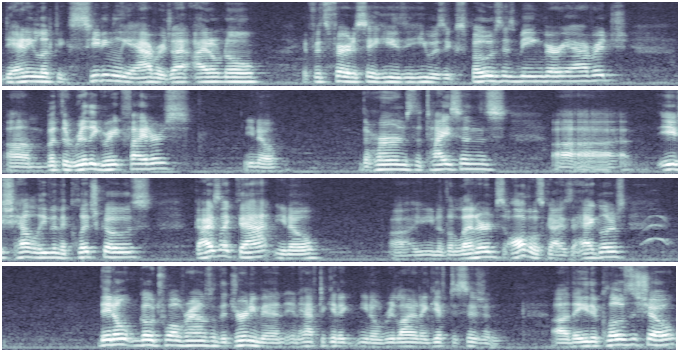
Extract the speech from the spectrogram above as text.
Danny looked exceedingly average. I, I don't know if it's fair to say he, he was exposed as being very average. Um, but the really great fighters, you know, the Hearns, the Tysons, Uh, ish, hell, even the Klitschko's, guys like that, you know, uh, you know the Leonards, all those guys, the Haglers. They don't go 12 rounds with a journeyman and have to get a you know rely on a gift decision. Uh, they either close the show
